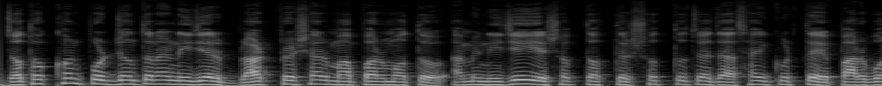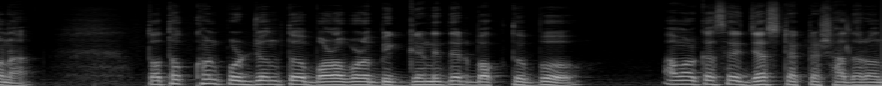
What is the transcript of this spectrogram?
যতক্ষণ পর্যন্ত না নিজের ব্লাড প্রেশার মাপার মতো আমি নিজেই এসব তত্ত্বের সত্যতা যাচাই করতে পারব না ততক্ষণ পর্যন্ত বড় বড় বিজ্ঞানীদের বক্তব্য আমার কাছে জাস্ট একটা সাধারণ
